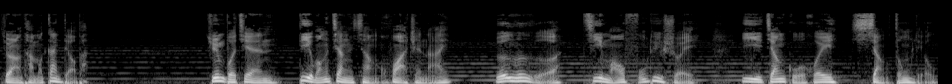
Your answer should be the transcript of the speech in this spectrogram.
就让他们干掉吧。君不见帝王将相化尘埃，鹅鹅鹅，鸡毛浮绿水，一江骨灰向东流。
